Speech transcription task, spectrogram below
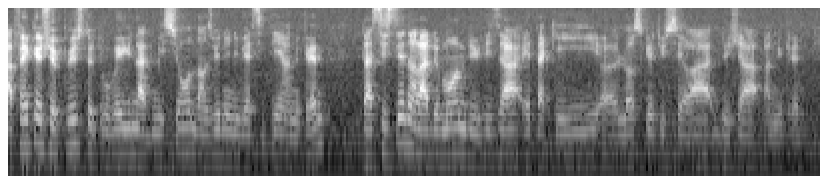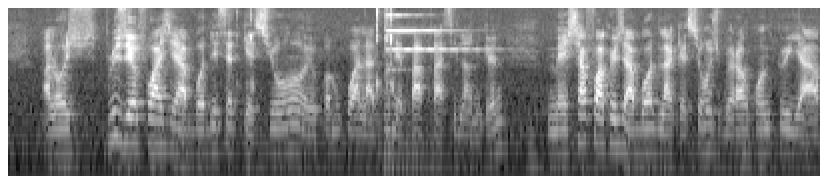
afin que je puisse te trouver une admission dans une université en Ukraine T'assister dans la demande du visa et t'accueillir euh, lorsque tu seras déjà en Ukraine. Alors, plusieurs fois, j'ai abordé cette question, euh, comme quoi la vie n'est pas facile en Ukraine. Mais chaque fois que j'aborde la question, je me rends compte qu'il y a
